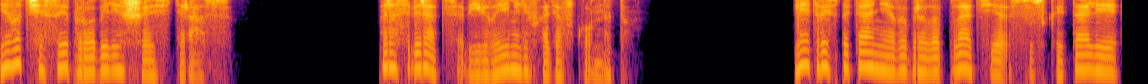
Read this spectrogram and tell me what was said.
И вот часы пробили шесть раз. «Пора собираться», — объявила Эмили, входя в комнату. Для этого испытания выбрала платье с узкой талией,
